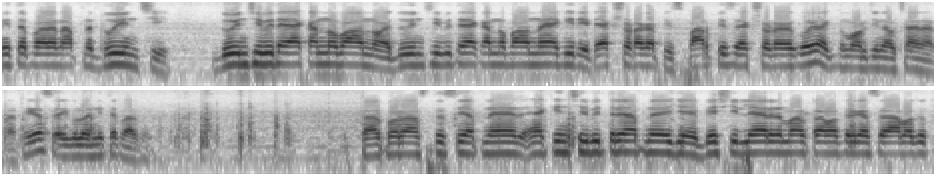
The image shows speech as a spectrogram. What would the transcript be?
নিতে পারেন আপনার দুই ইঞ্চি। দুই ইঞ্চির ভিতরে একান্ন বাহান্ন হয়। দুই ইঞ্চির ভিতরে একান্ন বাহান্ন একই রেট একশো টাকা পিস পার পিস একশো টাকা করে একদম অরিজিনাল চায়নাটা, ঠিক আছে? এগুলো নিতে পারবেন। তারপরে আসতেছি আপনার এক ইঞ্চির ভিতরে আপনার এই যে বেশি লেয়ারের মালটা আমাদের কাছে আপাতত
